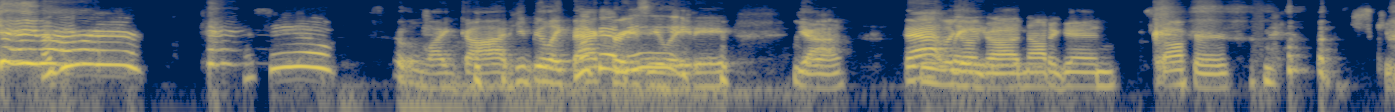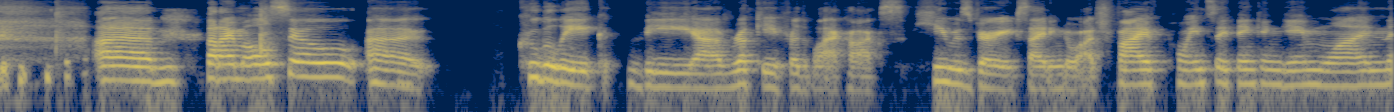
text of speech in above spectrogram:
Kate, I'm here. Kate. I see you. Oh my god, he'd be like that crazy me. lady. Yeah. He's That like, lady. oh God, not again. Stalker. Just kidding. um, but I'm also uh, Kubalik, the uh, rookie for the Blackhawks. He was very exciting to watch. Five points, I think, in game one,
